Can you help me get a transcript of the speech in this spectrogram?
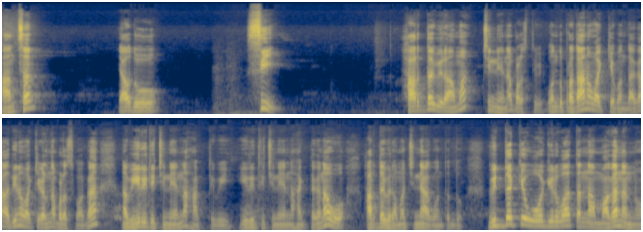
ಆನ್ಸರ್ ಯಾವುದು? ಸಿ. ಅರ್ಧ ವಿರಾಮ ಚಿಹ್ನೆಯನ್ನು ಬಳಸ್ತೀವಿ. ಒಂದು ಪ್ರಧಾನ ವಾಕ್ಯ ಬಂದಾಗ ಅಧೀನ ವಾಕ್ಯಗಳನ್ನು ಬಳಸುವಾಗ ನಾವು ಈ ರೀತಿ ಚಿಹ್ನೆಯನ್ನು ಹಾಕ್ತೀವಿ. ಈ ರೀತಿ ಚಿಹ್ನೆಯನ್ನು ಹಾಕಿದಾಗ ನಾವು ಅರ್ಧ ವಿರಾಮ ಚಿಹ್ನೆ ಆಗುವಂಥದ್ದು. ಯುದ್ಧಕ್ಕೆ ಹೋಗಿರುವ ತನ್ನ ಮಗನನ್ನು,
